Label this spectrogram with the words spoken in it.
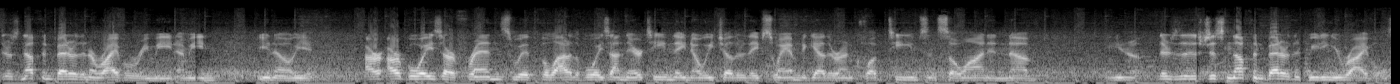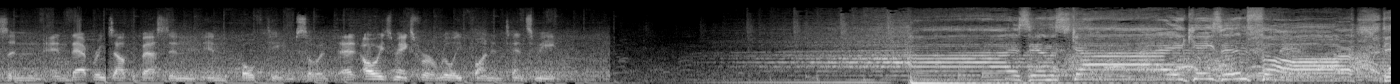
There's, nothing better than a rivalry meet. I mean, you know, you, our, our boys are friends with a lot of the boys on their team. They know each other. They've swam together on club teams and so on. And um, you know, there's, there's just nothing better than meeting your rivals, and, and that brings out the best in, in both teams. So it, it always makes for a really fun, intense meet. Eyes in the sky, gazing far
